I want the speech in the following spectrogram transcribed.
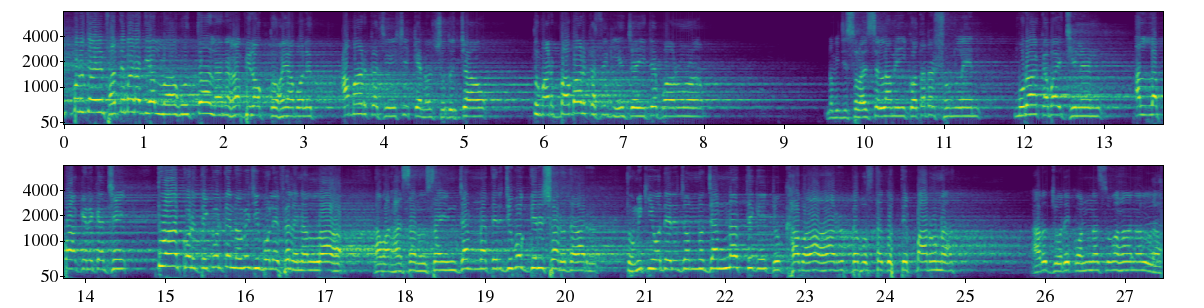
এক পর্যায়ে ফাতেমা রাদি আল্লাহ তালানহা বিরক্ত হইয়া বলে, আমার কাছে এসে কেন শুধু চাও? তোমার বাবার কাছে গিয়ে চাইতে পারো না। নবীজি সাল্লাহ সাল্লাম এই কথাটা শুনলেন মুরাকাবাই ছিলেন। আল্লাহ পাকের কাছে দোয়া করতে করতে নবীজি বলে ফেলেন, আল্লাহ, আমার হাসান হুসাইন জান্নাতের যুবকদের সর্দার তুমি কি ওদের জন্য জান্নাত থেকে একটু খাবার ব্যবস্থা করতে পারো না? আরও জোরে কন্যা সুবাহান আল্লাহ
